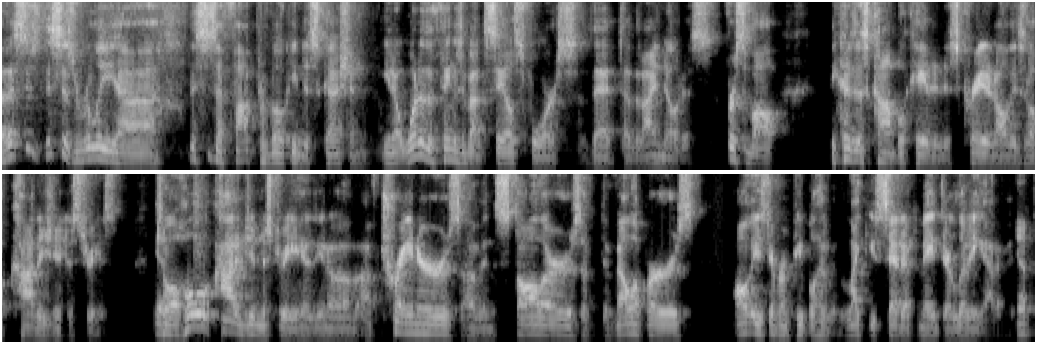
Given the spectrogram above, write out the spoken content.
this is this is really uh, this is a thought provoking discussion. You know, one of the things about Salesforce that uh, that I notice, first of all, because it's complicated, it's created all these little cottage industries. Yeah. So a whole cottage industry has, you know, of, of, trainers, of installers, of developers, all these different people have, like you said, have made their living out of it. Yep.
